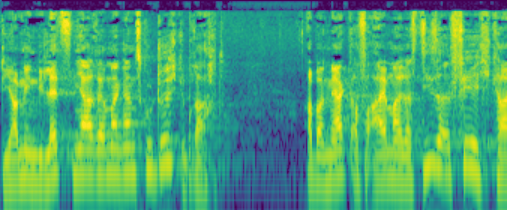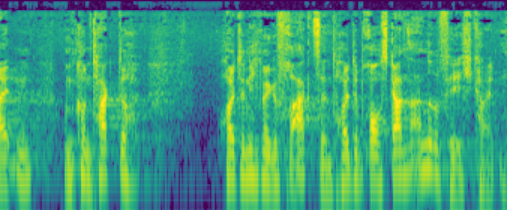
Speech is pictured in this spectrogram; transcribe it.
Die haben ihn die letzten Jahre immer ganz gut durchgebracht. Aber merkt auf einmal, dass diese Fähigkeiten und Kontakte heute nicht mehr gefragt sind. Heute braucht es ganz andere Fähigkeiten.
